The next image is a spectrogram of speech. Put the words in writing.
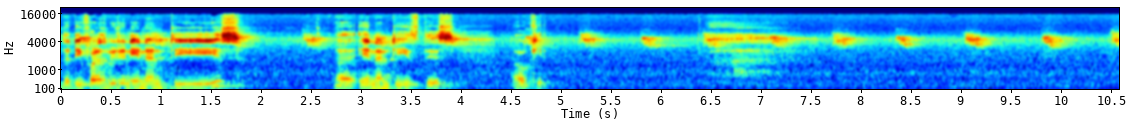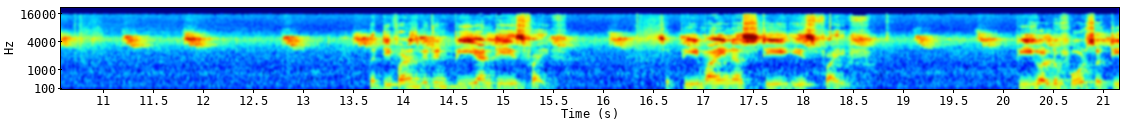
The difference between n and t is uh, n and t is this. Okay. The difference between p and t is 5 so P minus T is 5. p equal to 4 so t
